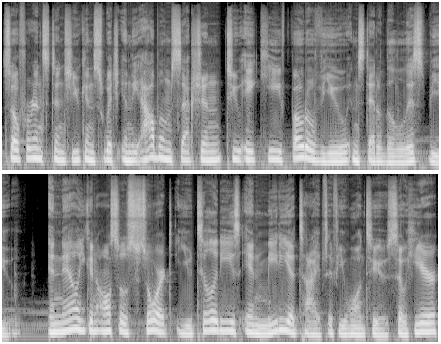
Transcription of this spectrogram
So for instance, you can switch in the album section to a key photo view instead of the list view. And now you can also sort utilities and media types if you want to. So here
